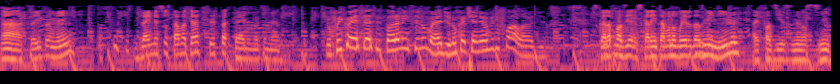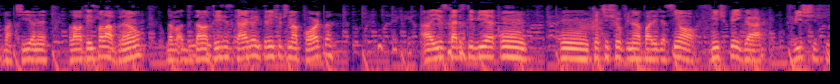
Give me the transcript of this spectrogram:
Ah, isso aí também. Isso aí me assustava até a sexta série, mais ou menos. Eu fui conhecer essa história no ensino médio, nunca tinha nem ouvido falar disso. Os caras faziam, os caras entravam no banheiro das meninas, aí fazia esse negocinho, batia, né? Falava três palavrão, dava, dava três descargas e três chutes na porta. Aí os caras escreviam com, com ketchup na parede assim, ó, vim te pegar. Vixe, fi.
